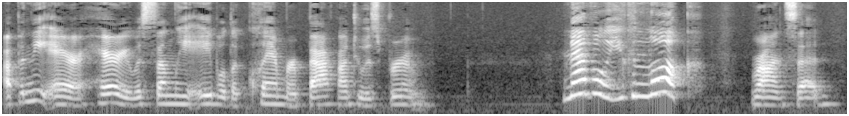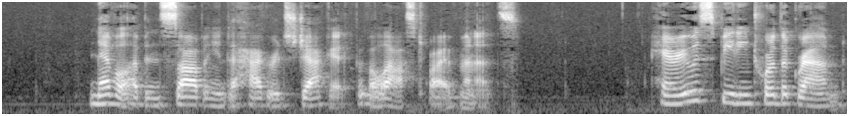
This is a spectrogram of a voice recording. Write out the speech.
Up in the air, Harry was suddenly able to clamber back onto his broom. Neville, you can look, Ron said. Neville had been sobbing into Hagrid's jacket for the last five minutes. Harry was speeding toward the ground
